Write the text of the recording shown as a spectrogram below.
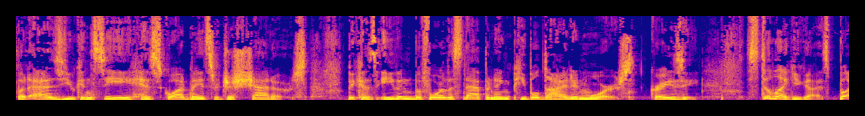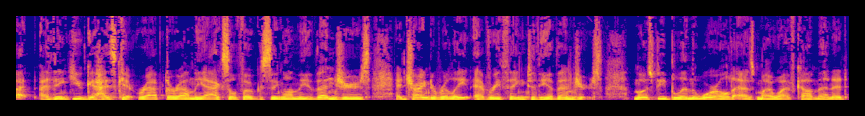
but as you can see, his squad mates are just shadows. Because even before the snapping, people died in wars. Crazy. Still like you guys, but I think you guys get wrapped around the axle focusing on the Avengers and trying to relate everything to the Avengers. Most people in the world, as my wife commented,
